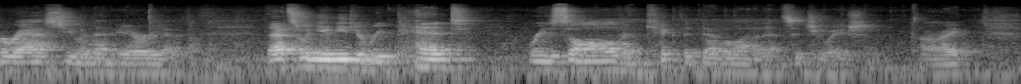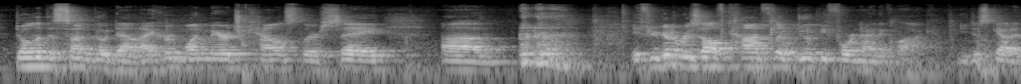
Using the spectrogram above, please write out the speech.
harass you in that area. That's when you need to repent resolve and kick the devil out of that situation. All right? Don't let the sun go down. I heard one marriage counselor say, um, if you're going to resolve conflict, do it before 9 o'clock. You just got to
